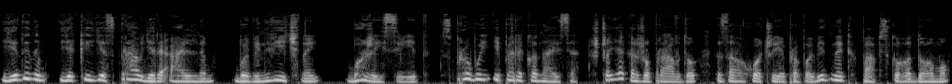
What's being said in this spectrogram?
єдиним, який є справді реальним, бо він вічний. Божий світ. Спробуй і переконайся, що я кажу правду, заохочує проповідник папського дому.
